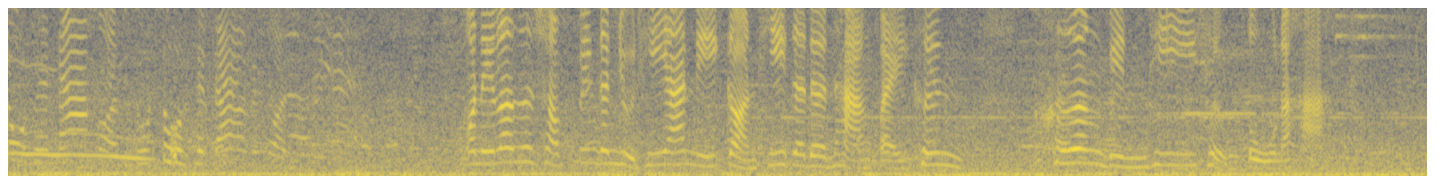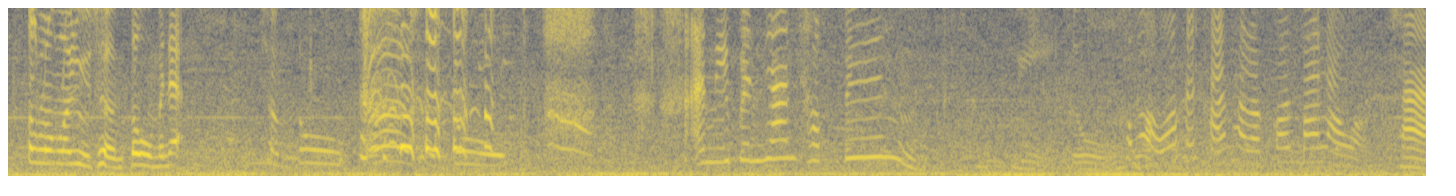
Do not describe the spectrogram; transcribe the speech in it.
ตูดแพนด้าก่อนดูตูดแพนด้าไปก่อน วันนี้เราจะช้อปปิ้งกันอยู่ที่ย่านนี้ก่อนที่จะเดินทางไปขึ้นเครื่องบินที่เฉิงตูนะคะตกลงเราอยู่เฉิงตูไหมเนี่ย เฉิงตูเออเฉิงตู อันนี้เป็นย่านช้อปปิ้ง นี่ดูเขาบอกว่าคล้ายๆพารากอนบ้านเราอะ ใช่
